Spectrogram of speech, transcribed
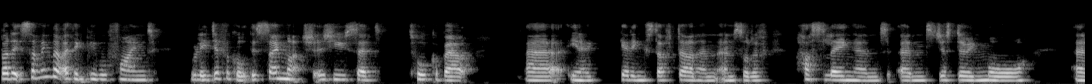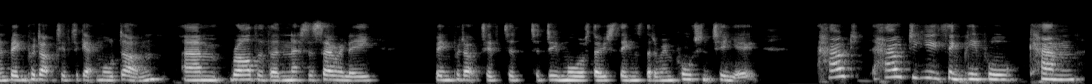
But it's something that I think people find really difficult. There's so much, as you said, talk about uh, you know getting stuff done and, and sort of hustling and and just doing more and being productive to get more done um, rather than necessarily being productive to, to do more of those things that are important to you. How do, how do you think people can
